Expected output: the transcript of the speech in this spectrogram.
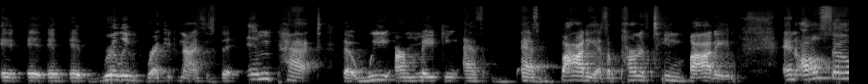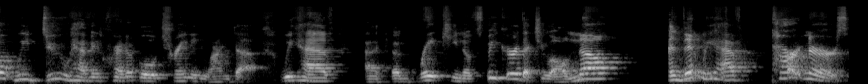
It, it it really recognizes the impact that we are making as as BODi as a part of team BODi. And also we do have incredible training lined up. We have a, a great keynote speaker that you all know. And then we have partners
